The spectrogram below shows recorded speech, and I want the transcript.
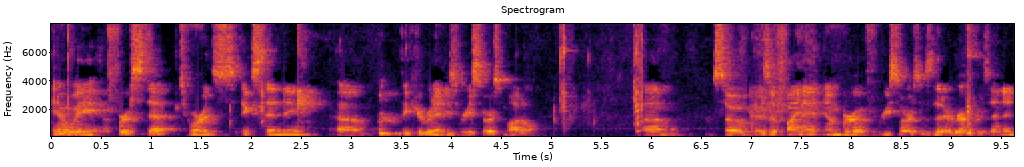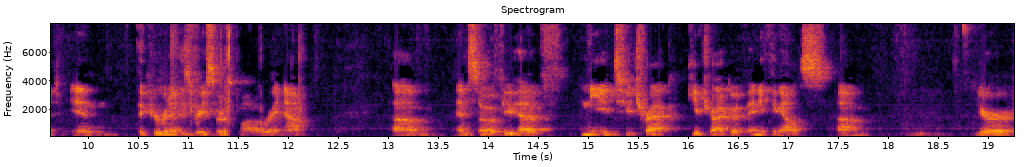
in a way, a first step towards extending um, the Kubernetes resource model. Um, so there's a finite number of resources that are represented in the Kubernetes resource model right now. Um, and so if you have need to track, keep track of anything else, um, you're,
